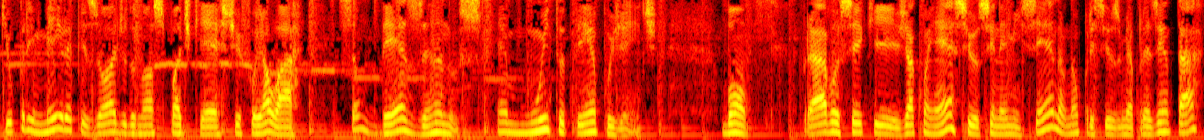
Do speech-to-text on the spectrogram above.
que o primeiro episódio do nosso podcast foi ao ar. São 10 anos, é muito tempo, gente. Bom, para você que já conhece o Cinema em Cena, não preciso me apresentar,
